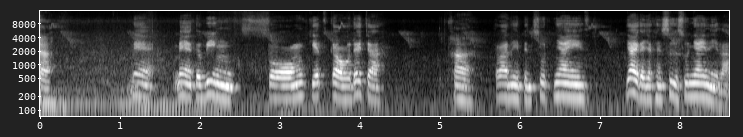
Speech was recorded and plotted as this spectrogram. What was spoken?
จ้ะ แม่แม่ก็วิ่งสองเก็ดเก่าได้จ้ะค่ะ แต่ว่านี่เป็นสุดใหญ่ยายก็อยากให้ซื้อสุดใหญ่นี่ล่ะ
